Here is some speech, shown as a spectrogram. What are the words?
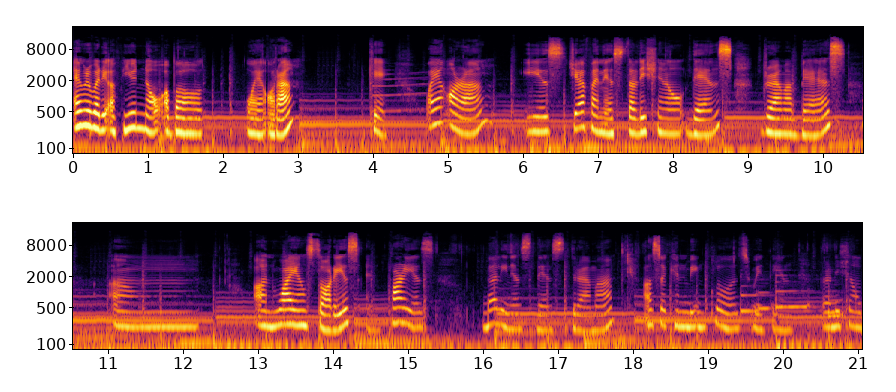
everybody of you know about wayang orang. Okay, wayang orang is Javanese traditional dance drama based um, on wayang stories and various Balinese dance drama also can be included within traditional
